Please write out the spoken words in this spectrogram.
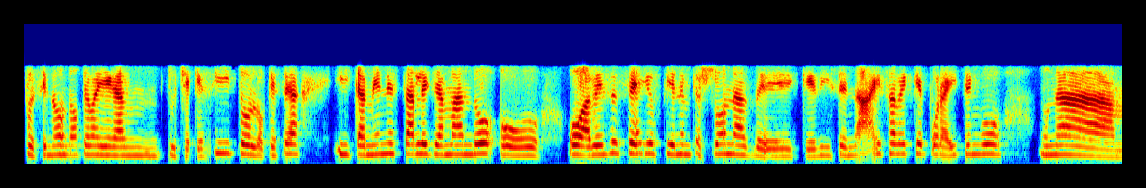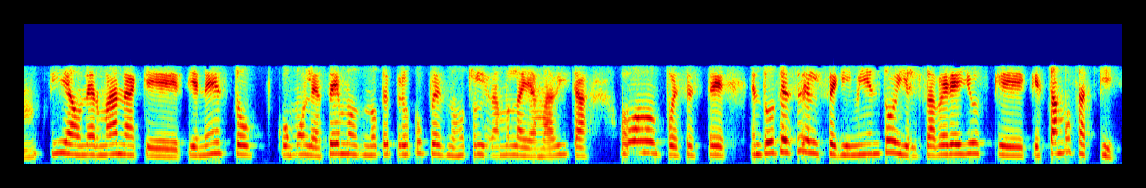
pues si no, no te va a llegar tu chequecito, lo que sea, y también estarle llamando o, o a veces ellos tienen personas de que dicen, ay, ¿sabe qué? Por ahí tengo una tía, una hermana que tiene esto, ¿cómo le hacemos? No te preocupes, nosotros le damos la llamadita. Oh, pues este, entonces el seguimiento y el saber ellos que, que estamos aquí,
